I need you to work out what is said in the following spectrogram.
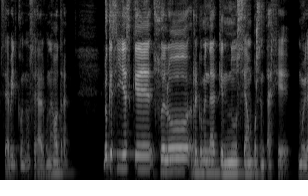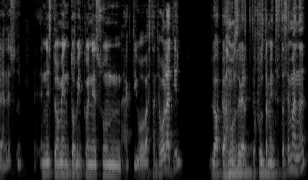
sea Bitcoin o sea alguna otra, lo que sí es que suelo recomendar que no sea un porcentaje muy grande. En este momento Bitcoin es un activo bastante volátil. Lo acabamos de ver justamente esta semana.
